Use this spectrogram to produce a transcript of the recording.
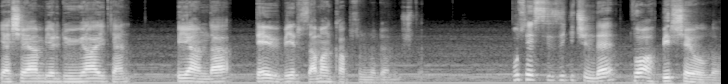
yaşayan bir dünya iken bir anda dev bir zaman kapsülüne dönmüştü. Bu sessizlik içinde tuhaf bir şey oldu.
